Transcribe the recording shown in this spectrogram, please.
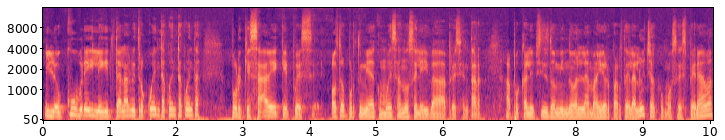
y lo cubre y le grita al árbitro cuenta, cuenta, cuenta, porque sabe que pues otra oportunidad como esa no se le iba a presentar. Apocalipsis dominó la mayor parte de la lucha como se esperaba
